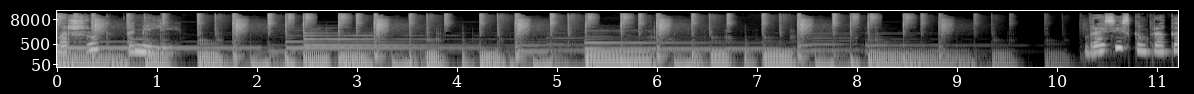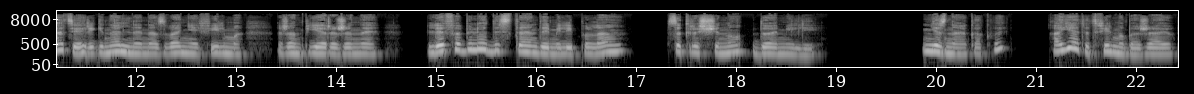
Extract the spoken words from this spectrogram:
Маршрут Амели. В российском прокате оригинальное название фильма Жан-Пьера Жене «Le fabuleux destin d'Amélie Poulain» сокращено до Амели. Не знаю, как вы, а я этот фильм обожаю,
